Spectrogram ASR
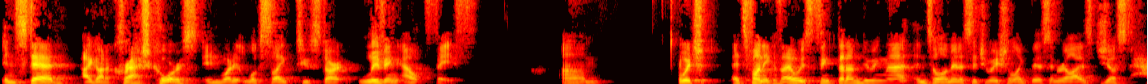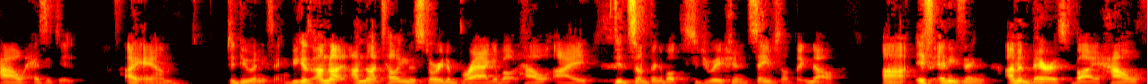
instead, I got a crash course in what it looks like to start living out faith. Um, which it's funny because I always think that I'm doing that until I'm in a situation like this and realize just how hesitant I am to do anything. Because I'm not, I'm not telling this story to brag about how I did something about the situation and saved something. No. Uh, if anything, I'm embarrassed by how,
